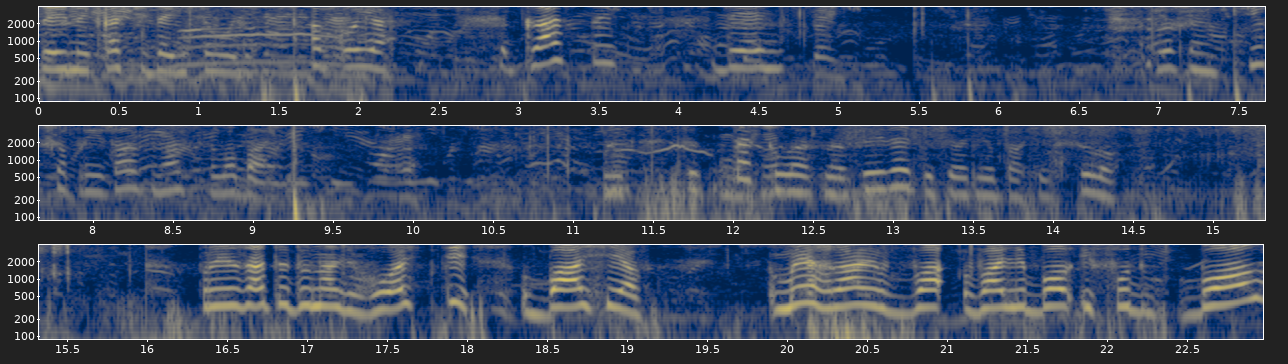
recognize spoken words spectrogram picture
це найкращий день сьогодні. Я кожен день. Запрошуємо всіх, що приїжджали до нас в село Бахів. Це так класно. Приїжджайте сьогодні в Бахів, в село. Приїжджати до нас гості Бахів. Ми граємо в волейбол і футбол.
